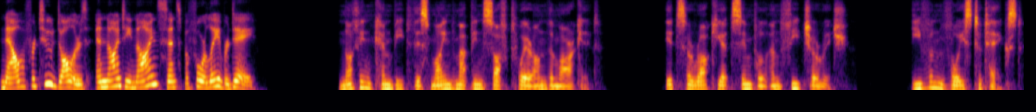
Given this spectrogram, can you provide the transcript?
now for $2.99 before Labor Day. Nothing can beat this mind mapping software on the market. It's a rock yet simple and feature rich. Even voice to text.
